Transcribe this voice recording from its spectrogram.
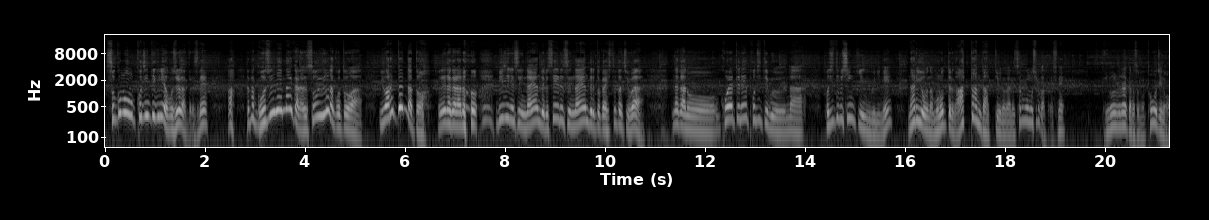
そこも個人的には面白かったですね。あやっぱ50年前からそういうようなことは言われてんだと。ね、だからあの、ビジネスに悩んでる、セールスに悩んでるとか人たちは、なんかあの、こうやってね、ポジティブな、ポジティブシンキングにね、なるようなものっていうのがあったんだっていうのがね、それも面白かったですね。いろいろだからその当時の、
